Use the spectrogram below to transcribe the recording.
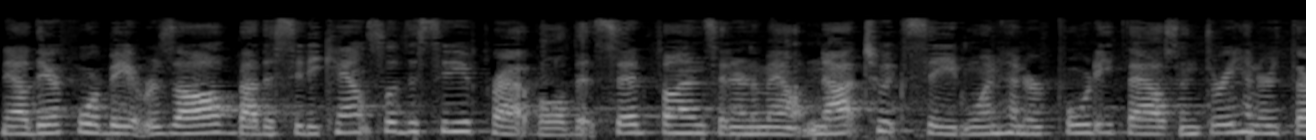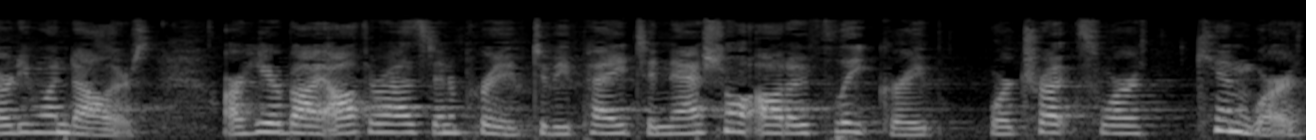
now therefore be it resolved by the City Council of the City of Prattville that said funds in an amount not to exceed one hundred forty thousand three hundred thirty-one dollars are hereby authorized and approved to be paid to National Auto Fleet Group or Truckworx Kenworth,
